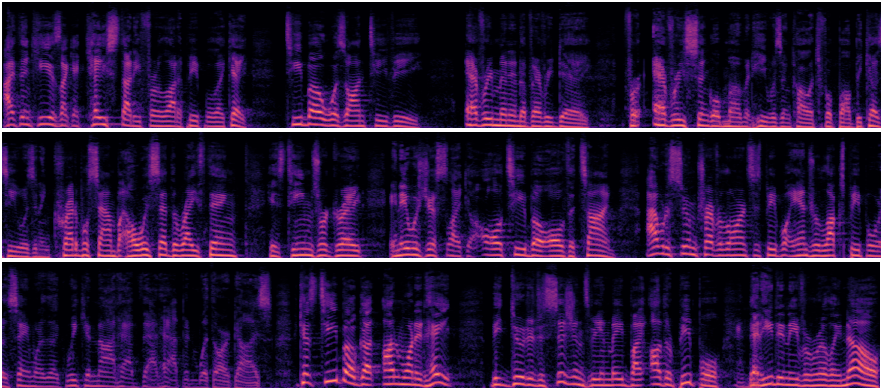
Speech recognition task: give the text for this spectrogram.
I think he is like a case study for a lot of people. Like, hey, Tebow was on TV every minute of every day for every single moment he was in college football because he was an incredible sound, but always said the right thing. His teams were great, and it was just like all Tebow all the time. I would assume Trevor Lawrence's people, Andrew Luck's people were the same way. Like, we cannot have that happen with our guys because Tebow got unwanted hate be, due to decisions being made by other people mm-hmm. that he didn't even really know.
